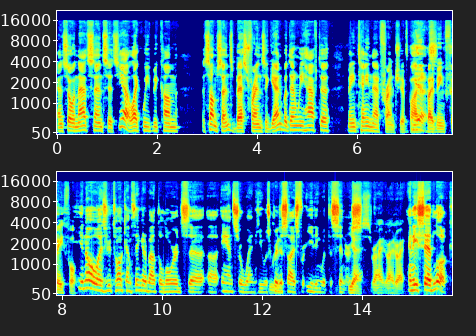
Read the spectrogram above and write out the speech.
And so, in that sense, it's, yeah, like we've become, in some sense, best friends again, but then we have to maintain that friendship by, yes. by being faithful. You know, as you talk, I'm thinking about the Lord's uh, uh, answer when he was mm. criticized for eating with the sinners. Yes, right, right, right. And he said, Look,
